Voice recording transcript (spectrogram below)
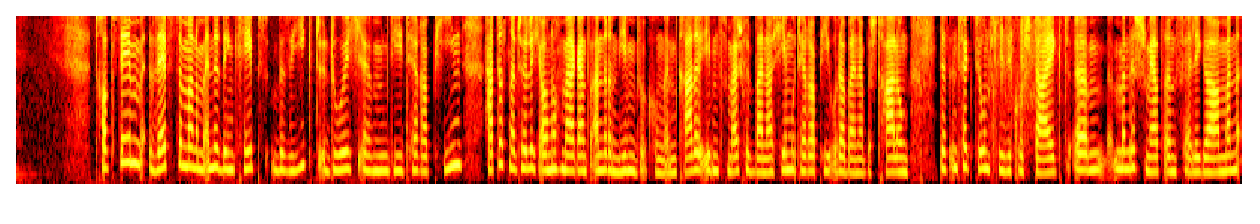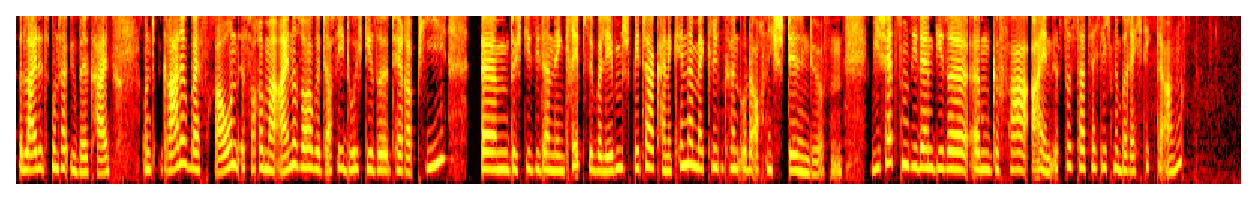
Trotzdem, selbst wenn man am Ende den Krebs besiegt durch ähm, die Therapien, hat es natürlich auch noch mal ganz andere Nebenwirkungen. Gerade eben zum Beispiel bei einer Chemotherapie oder bei einer Bestrahlung. Das Infektionsrisiko steigt, ähm, man ist schmerzanfälliger, man leidet unter Übelkeit. Und gerade bei Frauen ist auch immer eine Sorge, dass sie durch diese Therapie ähm, durch die sie dann den Krebs überleben, später keine Kinder mehr kriegen können oder auch nicht stillen dürfen. Wie schätzen Sie denn diese ähm, Gefahr ein? Ist das tatsächlich eine berechtigte Angst?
